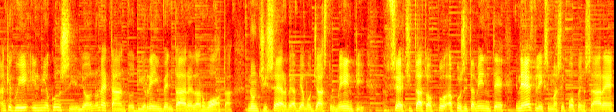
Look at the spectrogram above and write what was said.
Anche qui il mio consiglio non è tanto di reinventare la ruota, non ci serve, abbiamo già strumenti, si è citato app- appositamente Netflix, ma si può pensare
